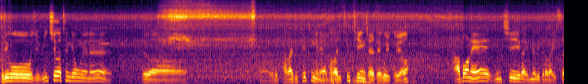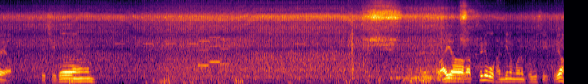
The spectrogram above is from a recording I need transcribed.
그리고 이제 윈치 같은 경우에는 제가 어, 여기 바가지 틸팅이네요. 바가지 틸팅 잘 되고 있고요. 4번에 윈치가 입력이 들어가 있어요. 지금 와이어가 풀리고 감기는 거는 보실 수 있고요.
